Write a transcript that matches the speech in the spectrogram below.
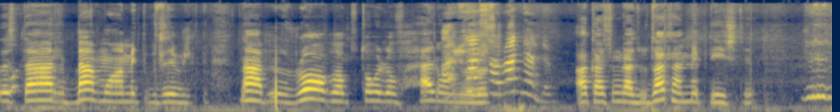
Arkadaşlar ben Muhammed Güzel'le birlikte ne yapıyoruz? Roblox Tower of Hell oynuyoruz. Arkadaşlar ben geldim. Arkadaşım geldi. Zaten map değişti.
